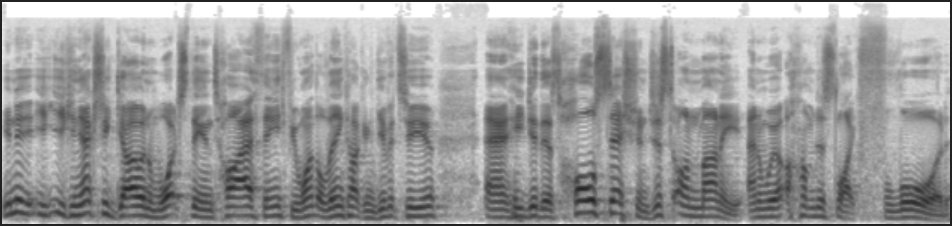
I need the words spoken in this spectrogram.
You, need, you, you can actually go and watch the entire thing. If you want the link, I can give it to you. And he did this whole session just on money. And I'm just like floored.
